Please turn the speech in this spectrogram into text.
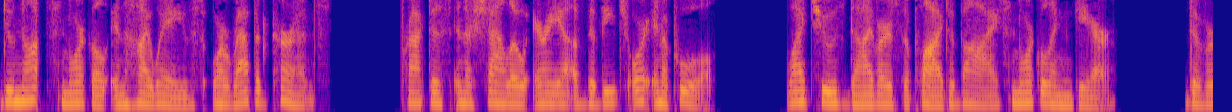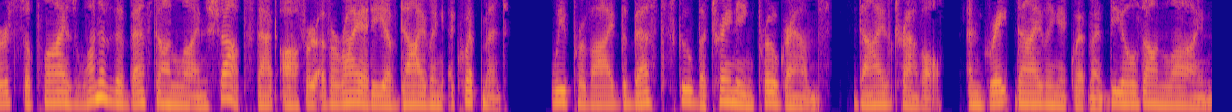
Do not snorkel in high waves or rapid currents. Practice in a shallow area of the beach or in a pool. Why choose Divers Supply to buy snorkeling gear? Divers Supply is one of the best online shops that offer a variety of diving equipment. We provide the best scuba training programs, dive travel, and great diving equipment deals online.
